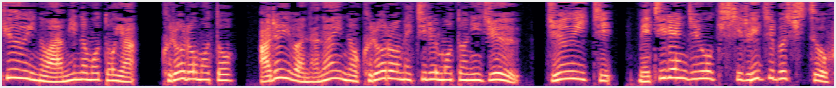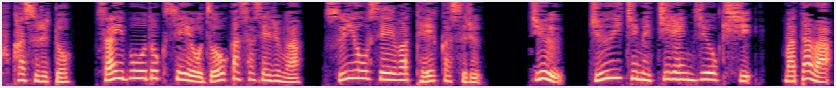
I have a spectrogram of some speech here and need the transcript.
9位のアミノ元やクロロ元、あるいは7位のクロロメチル元に10、11、メチレンジオキシ類似物質を付加すると、細胞毒性を増加させるが、水溶性は低下する。10、11メチレンジオキシ、または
